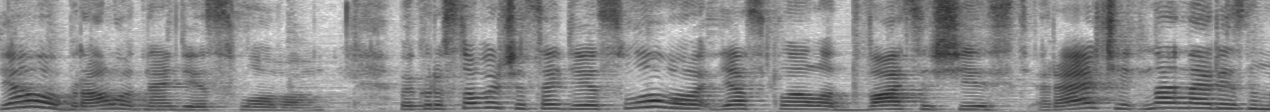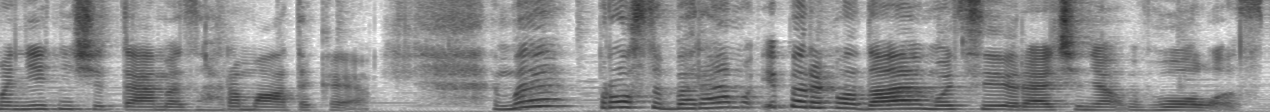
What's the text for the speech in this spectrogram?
Я обрала одне дієслово. Використовуючи це дієслово, я склала 26 речень на найрізноманітніші теми з граматики. Ми просто беремо і перекладаємо ці речення в голос.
